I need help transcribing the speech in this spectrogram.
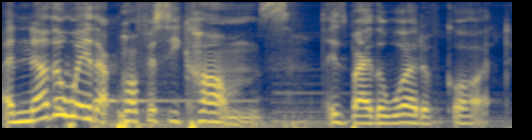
Another way that prophecy comes is by the word of God.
